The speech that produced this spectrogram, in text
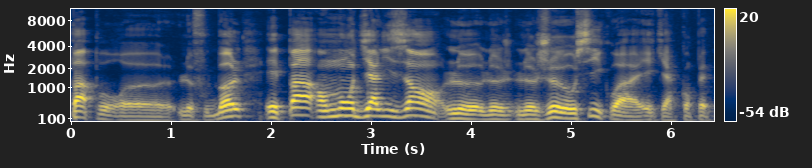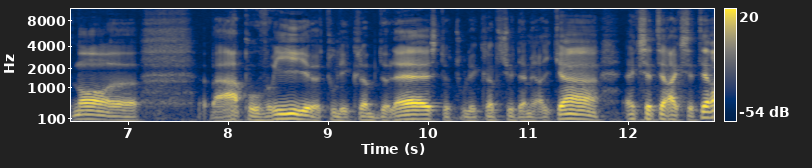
Pas pour euh, le football, et pas en mondialisant le, le, jeu aussi, quoi, et qui a complètement... Euh, bah, appauvri tous les clubs de l'Est, tous les clubs sud-américains, etc., etc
